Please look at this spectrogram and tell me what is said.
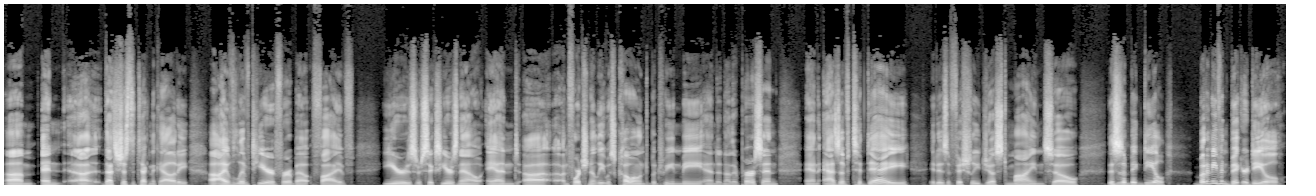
Um, and uh, that's just a technicality. Uh, I've lived here for about five years or six years now, and uh, unfortunately, it was co-owned between me and another person. And as of today, it is officially just mine. So this is a big deal. But an even bigger deal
